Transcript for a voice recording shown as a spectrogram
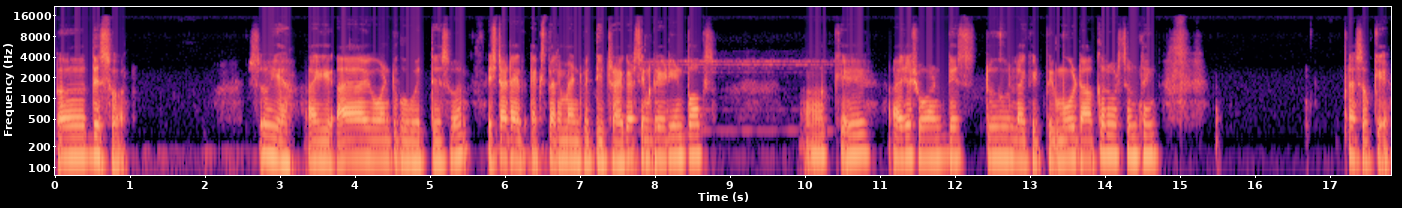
uh, this one. So yeah I I want to go with this one. Start experiment with the triggers in gradient box. Okay. I just want this to like it be more darker or something press ok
